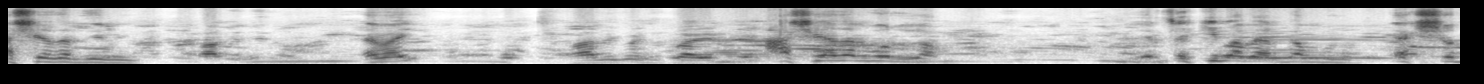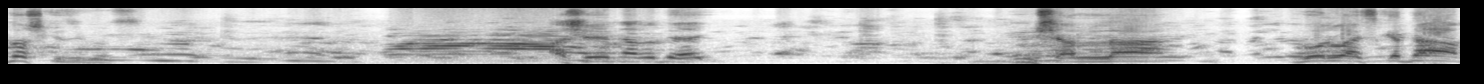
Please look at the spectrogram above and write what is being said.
আশি হাজার দিবেন হ্যাঁ ভাই? আশি হাজার বললাম। চেয়ে কীভাবে আর দাম বলো একশো দশ কেজি করছে আসেন আরও দেয় ইনশাল্লাহ। গরু আজকে দাম?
